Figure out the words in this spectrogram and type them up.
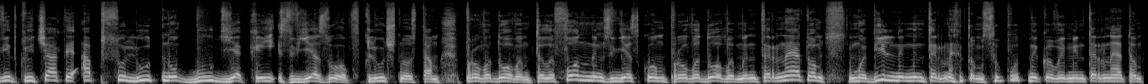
відключати абсолютно будь-який зв'язок, включно з там проводовим телефонним зв'язком, проводовим інтернетом, мобільним інтернетом, супутниковим інтернетом.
